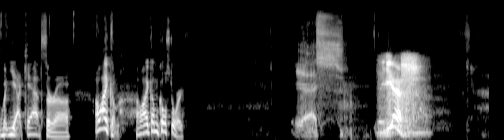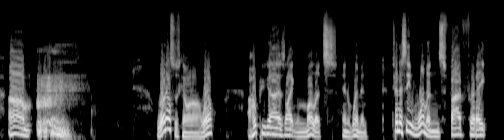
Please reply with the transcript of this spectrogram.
but yeah, cats are. Uh, I like them. I like them. Cool story. Yes. Yes! Um, what else is going on? Well, I hope you guys like mullets and women. Tennessee woman's five foot eight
